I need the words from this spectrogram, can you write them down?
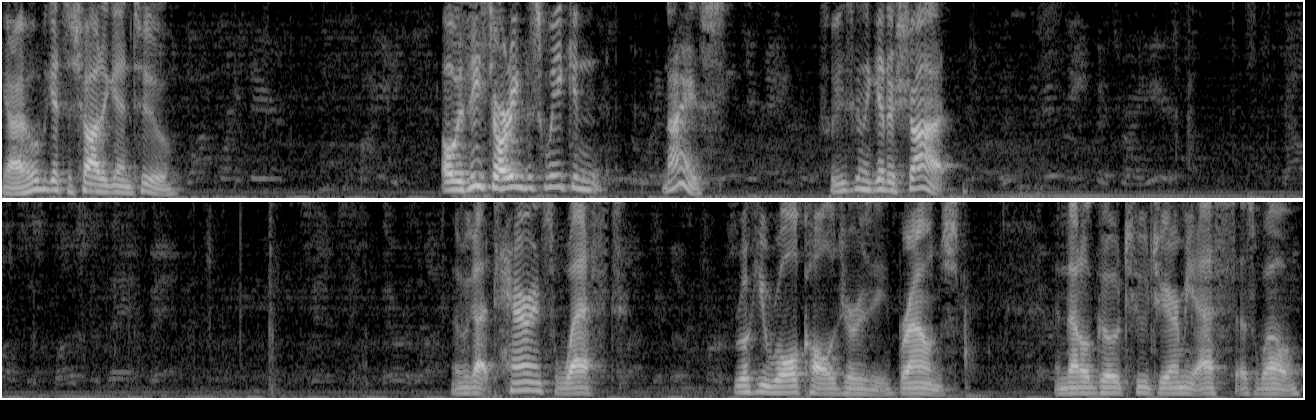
Yeah, I hope he gets a shot again too. Oh, is he starting this week? And nice. So he's to get a shot. Then we got Terrance West, rookie roll call jersey, Browns. And that'll go to Jeremy S. as well.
